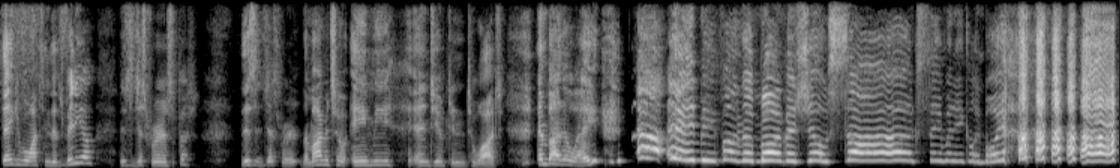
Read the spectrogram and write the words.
Thank you for watching this video. This is just for a special. This is just for the Marvin Show, Amy and Jim to watch. And by the way, uh, Amy from the Marvin Show sucks. Same with Inkling Boy.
